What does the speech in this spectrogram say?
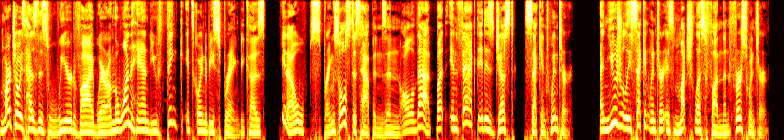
March always has this weird vibe where, on the one hand, you think it's going to be spring because, you know, spring solstice happens and all of that, but in fact, it is just second winter. And usually, second winter is much less fun than first winter.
